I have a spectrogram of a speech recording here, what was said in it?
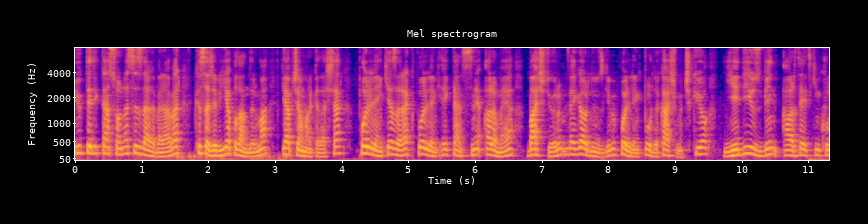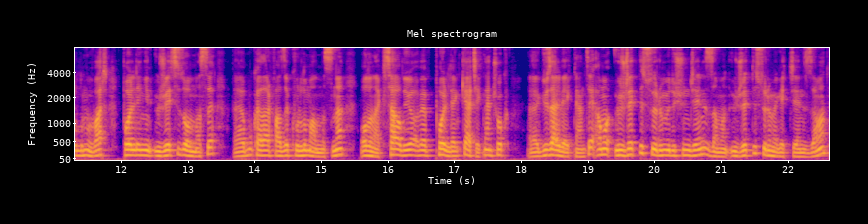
Yükledikten sonra sizlerle beraber kısaca bir yapılandırma yapacağım arkadaşlar. Polylang yazarak Polylang eklentisini aramaya başlıyorum ve gördüğünüz gibi Polylang burada karşıma çıkıyor. 700 bin artı etkin kurulumu var. Polylang'in ücretsiz olması e, bu kadar fazla kurulum almasına olanak sağlıyor ve Polylang gerçekten çok e, güzel bir eklenti ama ücretli sürümü düşüneceğiniz zaman, ücretli sürüme geçeceğiniz zaman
